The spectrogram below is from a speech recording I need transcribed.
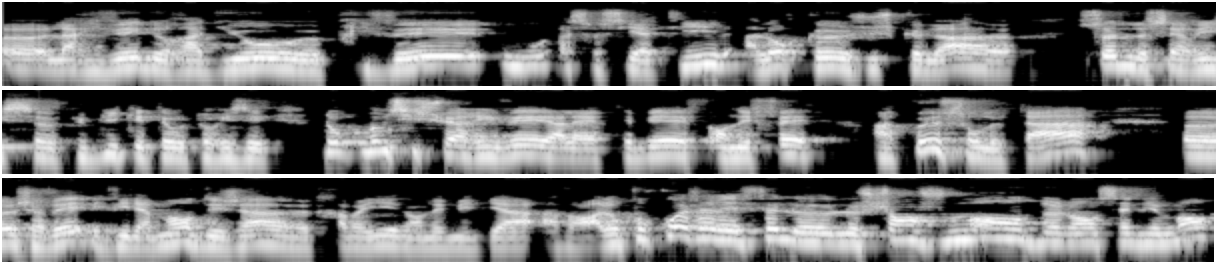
euh, l'arrivée de radios euh, privées ou associatives, alors que jusque-là, euh, seul le service public était autorisé. Donc, même si je suis arrivé à la RTBF, en effet, un peu sur le tard, euh, j'avais évidemment déjà travaillé dans les médias avant. Alors pourquoi j'avais fait le, le, changement de l'enseignement?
